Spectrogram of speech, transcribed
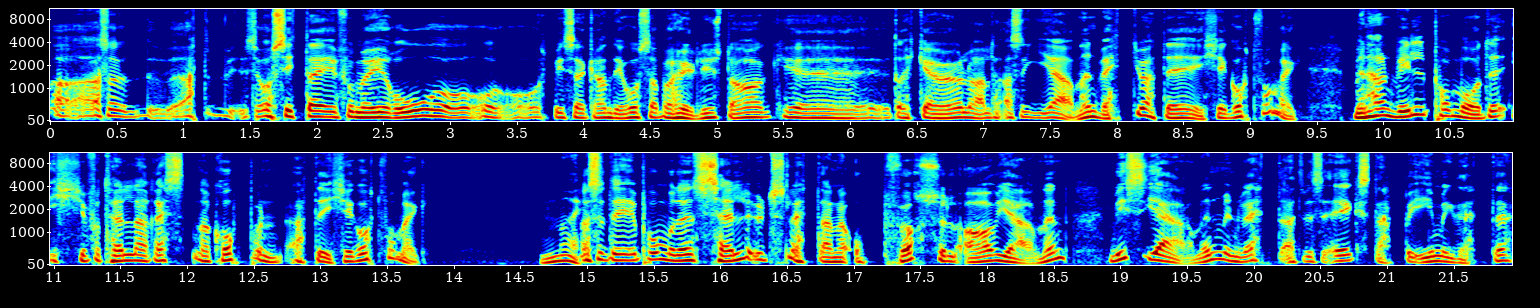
Altså, at, å sitte i for mye ro og, og, og spise Grandiosa på høylys dag, eh, drikke øl og alt. Altså, hjernen vet jo at det ikke er godt for meg. Men han vil på en måte ikke fortelle resten av kroppen at det ikke er godt for meg. Nei. Altså, det er på en måte en selvutslettende oppførsel av hjernen. Hvis hjernen min vet at hvis jeg stapper i meg dette,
